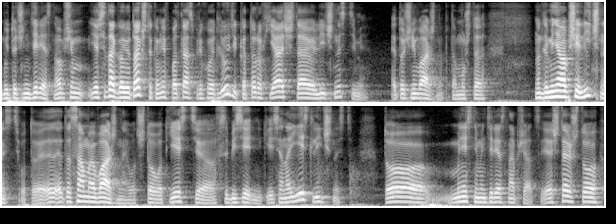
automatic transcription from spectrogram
будет очень интересно. В общем, я всегда говорю так, что ко мне в подкаст приходят люди, которых я считаю личностями. Это очень важно, потому что ну, для меня вообще личность, вот э, это самое важное, вот что вот есть э, в собеседнике. Если она есть личность, то мне с ним интересно общаться. Я считаю, что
